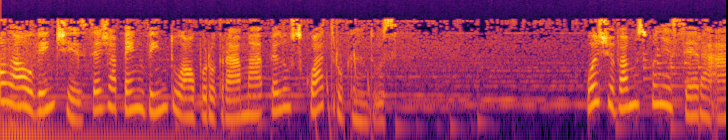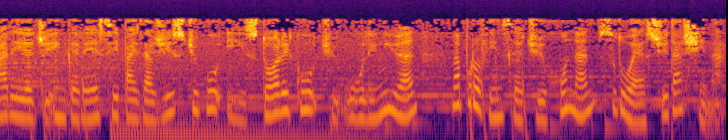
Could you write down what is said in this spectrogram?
Olá, ouvinte, seja bem-vindo ao programa Pelos Quatro Cantos. Hoje vamos conhecer a área de interesse paisagístico e histórico de Wulingyuan, na província de Hunan, sudoeste da China.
